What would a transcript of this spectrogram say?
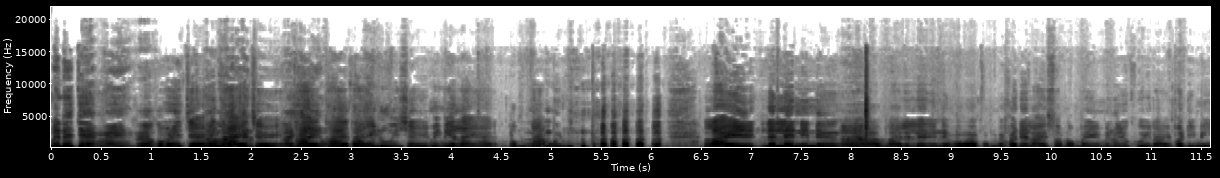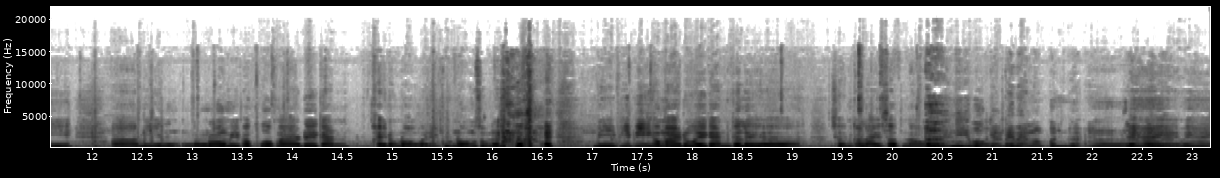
ไม่ได้แจกไง เออก็ไม่ได้แจกให้เราไลฟ์ทายเฉยไลฟ์แค่ทายนี้ ทายทายให้รู้เฉยไม่มีอะไรฮะ ผมหน้ามึน ไลฟ์เล่นๆนิดนึงนะครับไลฟ์เล่นๆนิดนึงเพราะว่าผมไม่ค่อยได้ไลฟ์สดเราไม่ไม่รู้จะคุยอะไรพอดีมีอ่ามีน้องๆมีพักพวกมาด้วยกันใครน้องๆวันนี้กูน้องสุดแล้วมีพี่ๆเข้ามาด้วยกันก็เลยเออเชิญเขาไลฟ์สดหน่อย เออ นี่เขาบอกอยากได้แหวนรองเปิ้ลด้วยอืมไม่ให้ไม่ให้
